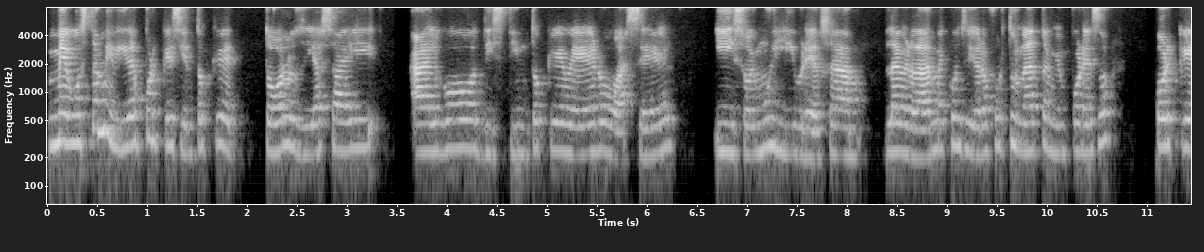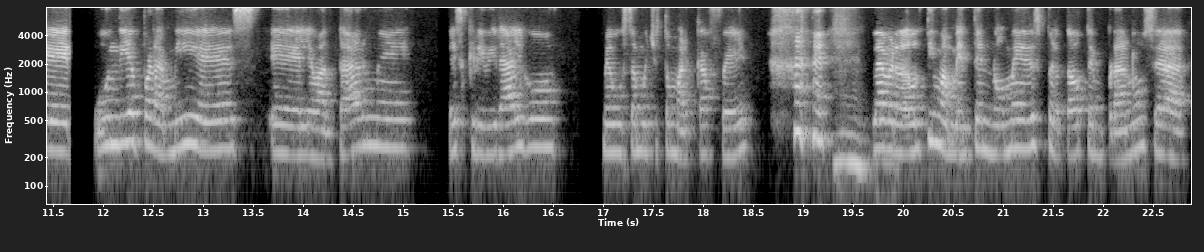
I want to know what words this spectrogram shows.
me gusta mi vida porque siento que todos los días hay algo distinto que ver o hacer y soy muy libre. O sea, la verdad me considero afortunada también por eso, porque un día para mí es eh, levantarme, escribir algo, me gusta mucho tomar café. La verdad, últimamente no me he despertado temprano, o sea,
